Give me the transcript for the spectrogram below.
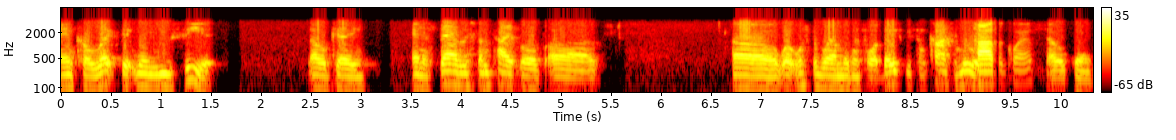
and correct it when you see it, okay, and establish some type of uh uh what what's the word I'm looking for? Basically some continuity. Consequence. Okay.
